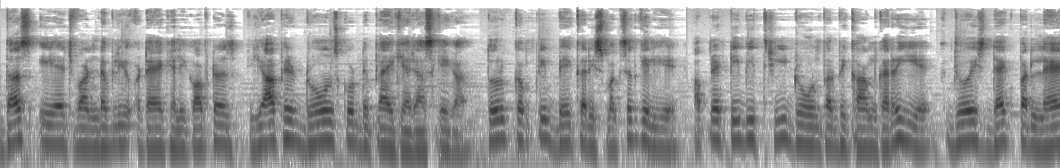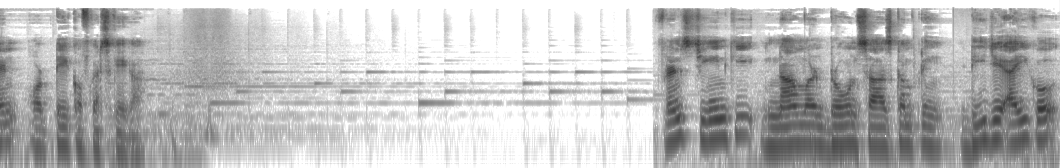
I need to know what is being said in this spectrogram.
10 A H one W attack helicopters या फिर ड्रोन्स को डिप्लाई किया जा सकेगा। तुर्क कंपनी बेकर इस मकसद के लिए अपने टीबी थ्री ड्रोन पर भी काम कर रही है, जो इस डेक पर लैंड और टेक ऑफ़ कर सकेगा। फ्रेंड्स, चीन की नामवर ड्रोन साज कंपनी डीजेआई को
